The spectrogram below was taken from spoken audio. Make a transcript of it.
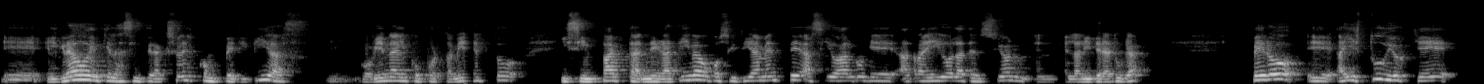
Eh, el grado en que las interacciones competitivas gobiernan el comportamiento y se impacta negativa o positivamente ha sido algo que ha traído la atención en, la literatura, pero eh, hay estudios que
